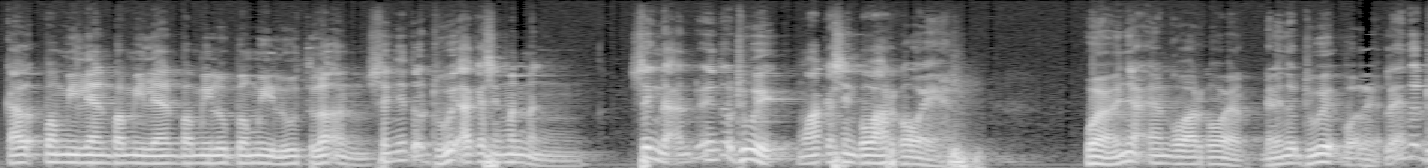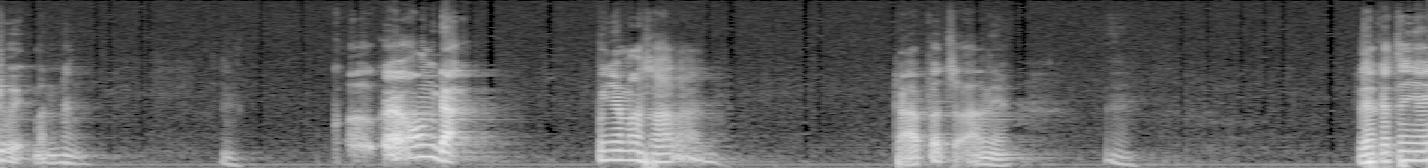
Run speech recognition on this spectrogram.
Kalau pemilihan-pemilihan pemilu-pemilu delokan sing itu duit akeh sing menang Sing ndak entuk duit, mau sing kowar-kower. Banyak yang kowar-kower, dan untuk duit boleh. Lah untuk duit menang. Kok kayak orang ndak punya masalah. Dapat soalnya. Lah katanya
